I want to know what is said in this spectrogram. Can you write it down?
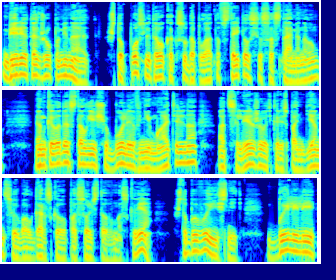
Берия также упоминает, что после того, как Судоплатов встретился со Стаминовым, НКВД стал еще более внимательно отслеживать корреспонденцию болгарского посольства в Москве, чтобы выяснить, были ли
